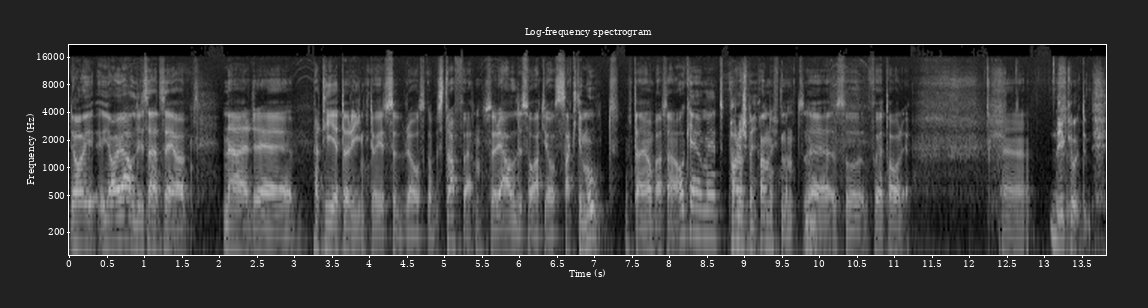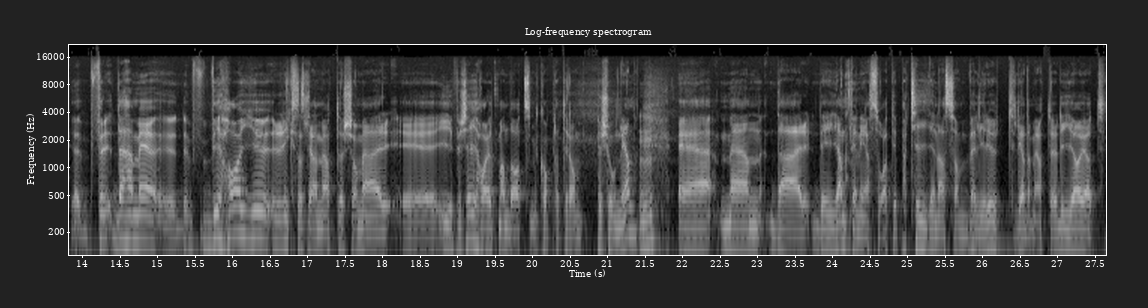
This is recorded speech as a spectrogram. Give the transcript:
Det har, jag har ju aldrig så att säga när eh, partiet har ringt och är sura och ska bestraffa en så är det aldrig så att jag har sagt emot. Utan jag bara sagt okej okay, it's part Punish of the me. punishment Mm. eh, så får jag ta det. Eh, Det är klokt. För det här med, vi har ju riksdagsledamöter som är, eh, i och för sig har ett mandat som är kopplat till dem personligen. Eh, men där det egentligen är så att det är partierna som väljer ut ledamöter. Det gör ju att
